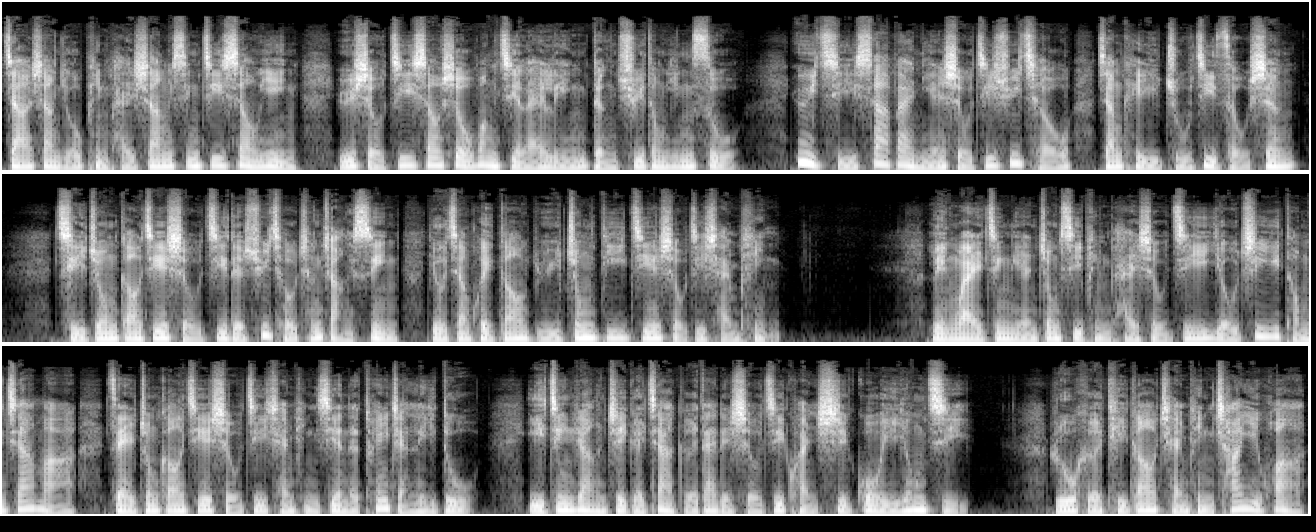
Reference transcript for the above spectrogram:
加上有品牌商新机效应与手机销售旺季来临等驱动因素，预期下半年手机需求将可以逐季走升，其中高阶手机的需求成长性又将会高于中低阶手机产品。另外，今年中系品牌手机有志一同加码在中高阶手机产品线的推展力度，已经让这个价格带的手机款式过为拥挤。如何提高产品差异化，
